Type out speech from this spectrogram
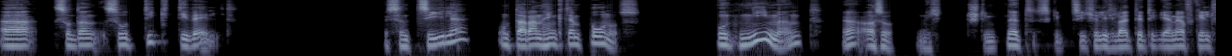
äh, sondern so tickt die Welt. Es sind Ziele und daran hängt ein Bonus. Und niemand, ja, also nicht, stimmt nicht, es gibt sicherlich Leute, die gerne auf Geld,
